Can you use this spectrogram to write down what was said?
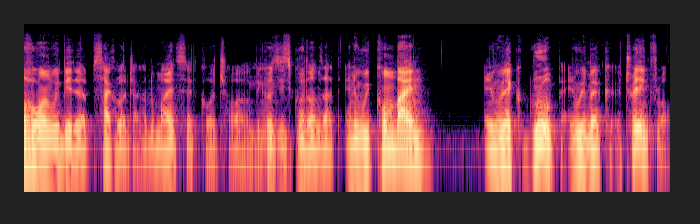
other one will be the psychologist or the mindset coach, or, Mm-hmm. because he's good on that. And we combine, and we make a group, and we make a trading floor.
